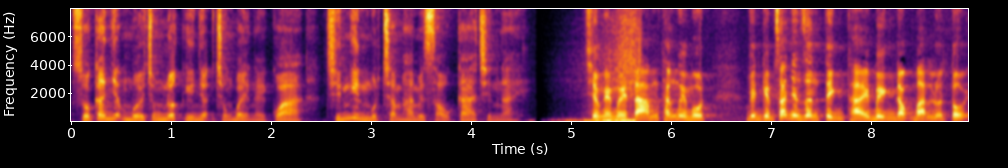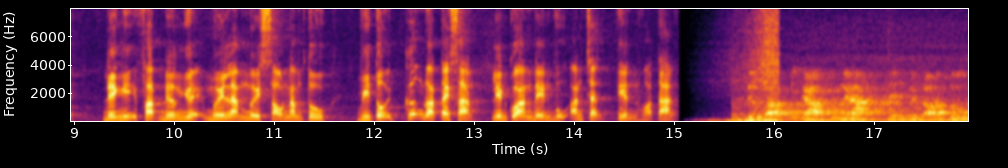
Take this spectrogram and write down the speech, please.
số ca nhiễm mới trong nước ghi nhận trong 7 ngày qua 9.126 ca trên ngày. Chiều ngày 18 tháng 11, Viện Kiểm sát Nhân dân tỉnh Thái Bình đọc bản luận tội, đề nghị phạt Đường Nhuệ 15-16 năm tù vì tội cưỡng đoạt tài sản liên quan đến vụ ăn chặn tiền hỏa táng. Tuyên phạt bị cáo từ 15 đến 16 năm tù.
